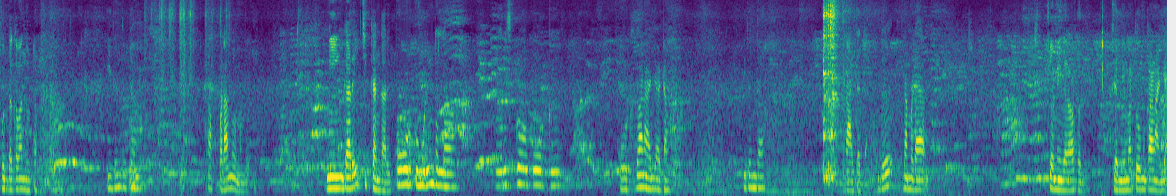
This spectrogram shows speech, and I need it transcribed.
ഫുഡൊക്കെ വന്നു കേട്ടോ ഇതെന്തുട്ടാ? പപ്പടാൻ തോന്നുന്നുണ്ട്. മീൻകറി ചിക്കൻ കറി. പോർക്കും കൂടി ഉണ്ടല്ലോ. വേറെ പോർക്ക്. പോർക്ക് കാണാനില്ല കേട്ടോ. ഇതെന്താ? കാലത്തത്ത ഇത് നമ്മുടെ ചെമ്മീൻ കറി വറുത്തത്. ചെമ്മീൻ വറുത്തൊന്നും കാണാനില്ല.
